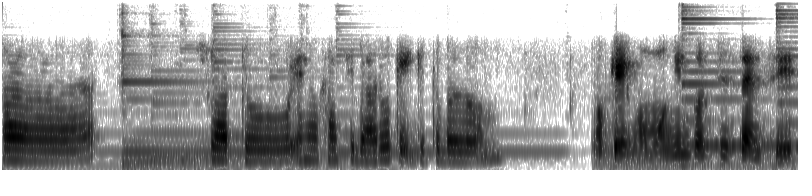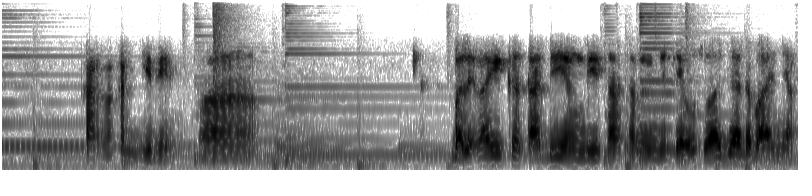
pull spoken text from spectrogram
eh, suatu inovasi baru kayak gitu belum. Oke ngomongin konsistensi, karena kan gini, eh, balik lagi ke tadi yang di Sastra Indonesia Usu aja ada banyak.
